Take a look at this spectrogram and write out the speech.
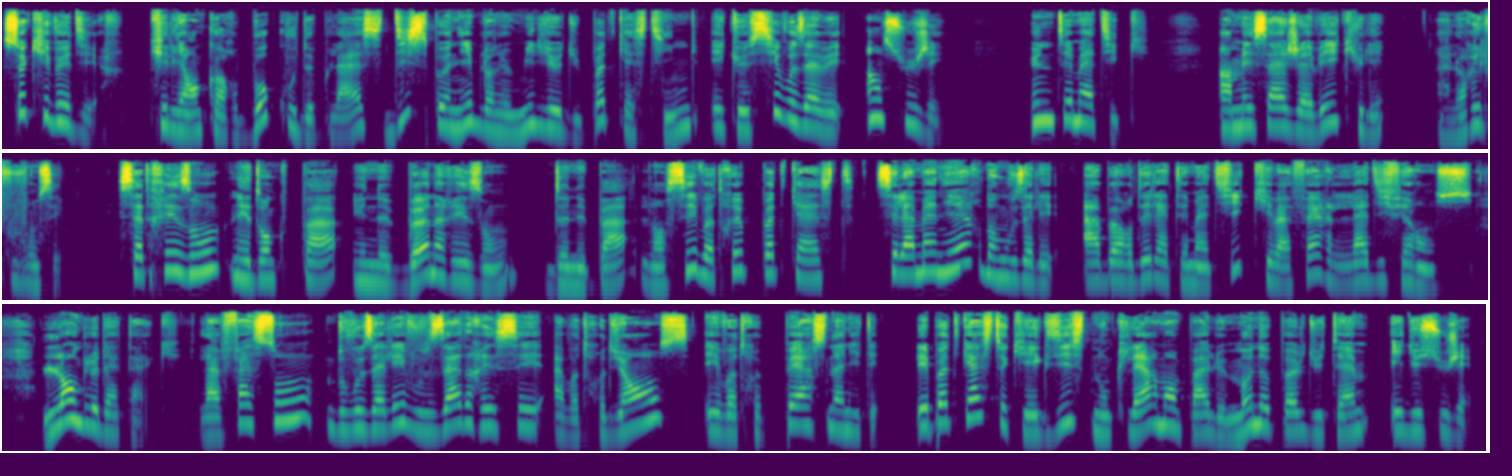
Ce qui veut dire qu'il y a encore beaucoup de places disponibles dans le milieu du podcasting et que si vous avez un sujet, une thématique, un message à véhiculer, alors il faut foncer. Cette raison n'est donc pas une bonne raison de ne pas lancer votre podcast. C'est la manière dont vous allez aborder la thématique qui va faire la différence. L'angle d'attaque, la façon dont vous allez vous adresser à votre audience et votre personnalité. Les podcasts qui existent n'ont clairement pas le monopole du thème et du sujet.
